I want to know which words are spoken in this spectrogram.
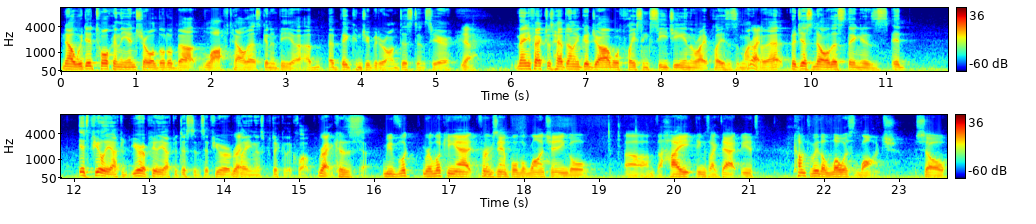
Now we did talk in the intro a little about loft, how that's going to be a, a, a big contributor on distance here. Yeah. Manufacturers have done a good job of placing CG in the right places and like Right. that, but just know this thing is it. It's purely after you're purely after distance if you're Right. playing this particular club. Right, because Yeah. we've looked. We're looking at, for example, the launch angle, um, the height, things like that. I mean, it's comfortably the lowest launch. So,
